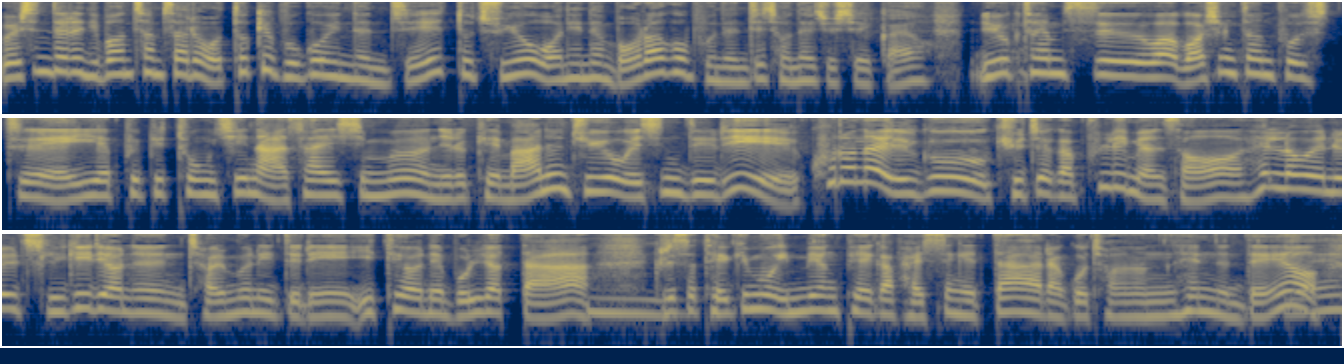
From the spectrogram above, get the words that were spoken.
외신들은 이번 참사를 어떻게 보고 있는지 또 주요 원인은 뭐라고 보는지 전해 주실까요? 뉴욕 타임스와 워싱턴 포스트, AFP 통신, 아사히 신문 이렇게 많은 주요 외신들이 코로나 19 규제가 풀리면서 헬로윈을 즐기려는 젊은이들이 이태원에 몰렸다. 음. 그래서 대규모 인명 피해가 발생했다라고 전했는데요. 네.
